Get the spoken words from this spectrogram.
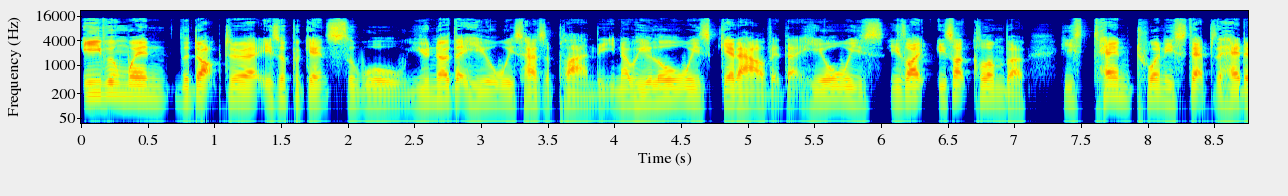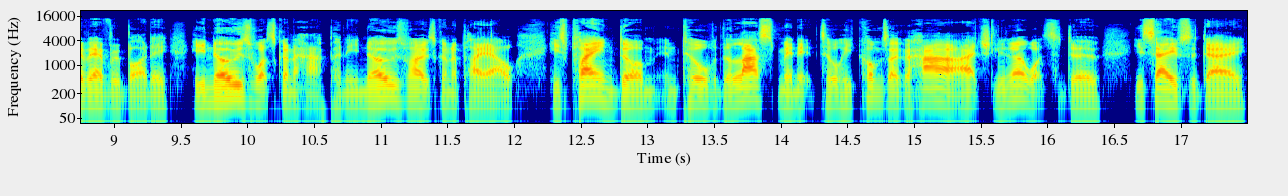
even when the doctor is up against the wall, you know that he always has a plan, that you know he'll always get out of it, that he always he's like he's like Columbo. He's 10, 20 steps ahead of everybody. He knows what's going to happen. He knows how it's going to play out. He's playing dumb until the last minute till he comes like, "Ha, I actually know what to do." He saves the day.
